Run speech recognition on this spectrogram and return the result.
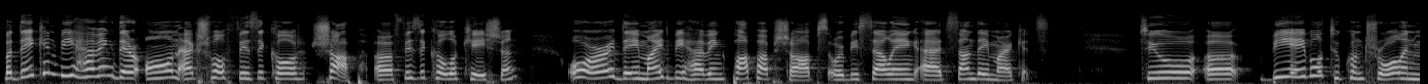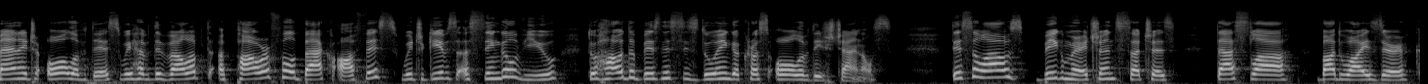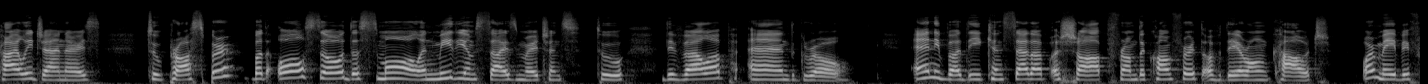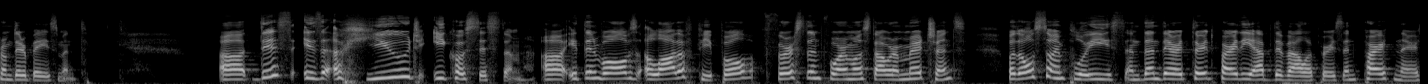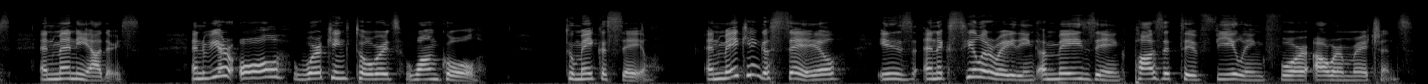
but they can be having their own actual physical shop, a physical location, or they might be having pop up shops or be selling at Sunday markets. To uh, be able to control and manage all of this, we have developed a powerful back office which gives a single view to how the business is doing across all of these channels. This allows big merchants such as Tesla, Budweiser, Kylie Jenner's to prosper, but also the small and medium-sized merchants to develop and grow. Anybody can set up a shop from the comfort of their own couch or maybe from their basement. Uh, this is a huge ecosystem. Uh, it involves a lot of people, first and foremost our merchants, but also employees, and then there are third-party app developers and partners and many others. And we are all working towards one goal, to make a sale. And making a sale is an exhilarating, amazing, positive feeling for our merchants.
